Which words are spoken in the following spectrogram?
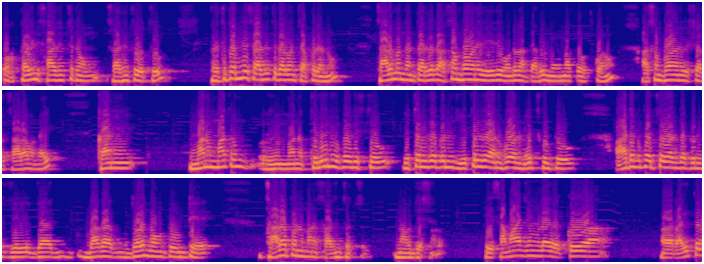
ఒక పనిని సాధించడం సాధించవచ్చు. ప్రతి పనిని సాధించగలమని చెప్పలేను. చాలామంది అంటారు కదా అసంభవం అనేది ఏది ఉండదు అంటారు నేను మాత్రం ఒప్పుకోను. అసంభవమైన విషయాలు చాలా ఉన్నాయి. కానీ మనం మాత్రం మన తెలివిని ఉపయోగిస్తూ ఇతరుల దగ్గర నుంచి ఇతరుల అనుభవాలు నేర్చుకుంటూ ఆటంకపరిచే వాళ్ళ దగ్గర నుంచి బాగా దూరంగా ఉంటూ ఉంటే చాలా పనులు మనం సాధించవచ్చు నా ఉద్దేశంలో. ఈ సమాజంలో ఎక్కువ రైతుల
